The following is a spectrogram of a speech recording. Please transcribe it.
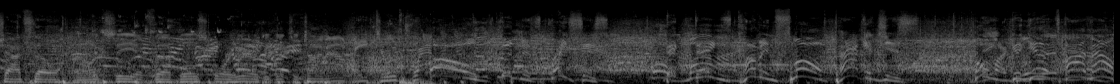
shots, though. Well, let's see if the Bulls score here if he gets a timeout. Eight through trap. Oh, goodness gracious. Oh, Big my. things come in small packages. Oh, my goodness! Get a timeout,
